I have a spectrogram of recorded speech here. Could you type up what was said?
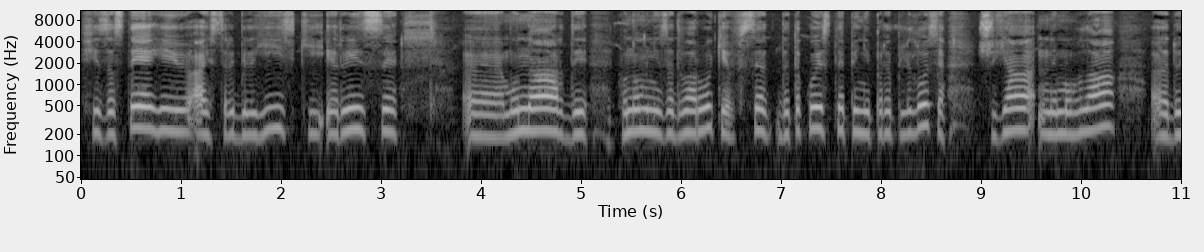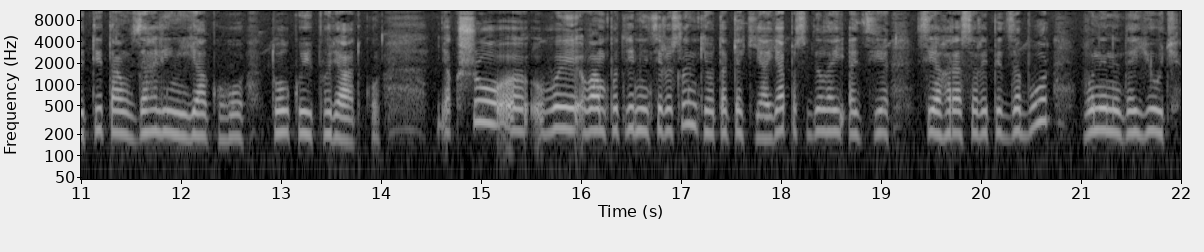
фізостегію, айстер бельгійський, іриси, е, монарди. Воно мені за два роки все до такої степені переплілося, що я не могла е, дойти там взагалі ніякого толку і порядку. Якщо е, ви, вам потрібні ці рослинки, отак як я, я посадила ці, ці агресори під забор, вони не дають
